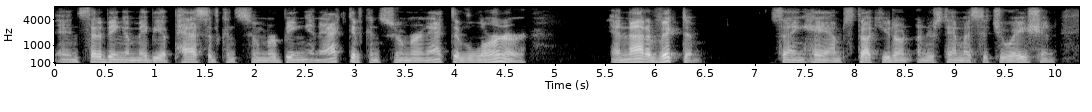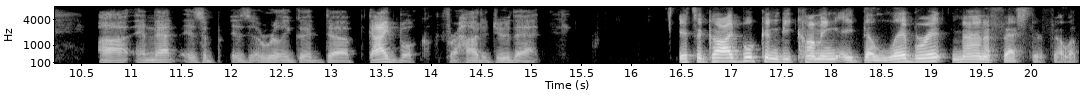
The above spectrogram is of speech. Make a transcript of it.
Instead of being a maybe a passive consumer, being an active consumer, an active learner, and not a victim, saying, "Hey, I'm stuck. You don't understand my situation." uh, and that is a is a really good uh, guidebook for how to do that. It's a guidebook in becoming a deliberate manifester, Philip.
